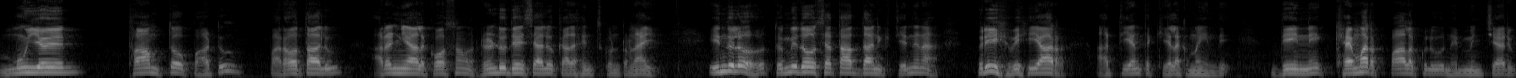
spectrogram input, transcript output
ముయేన్ థామ్తో పాటు పర్వతాలు అరణ్యాల కోసం రెండు దేశాలు కలహించుకుంటున్నాయి. ఇందులో తొమ్మిదవ శతాబ్దానికి చెందిన ప్రీహ్ విహియార్ అత్యంత కీలకమైంది. దీన్ని ఖెమర్ పాలకులు నిర్మించారు.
